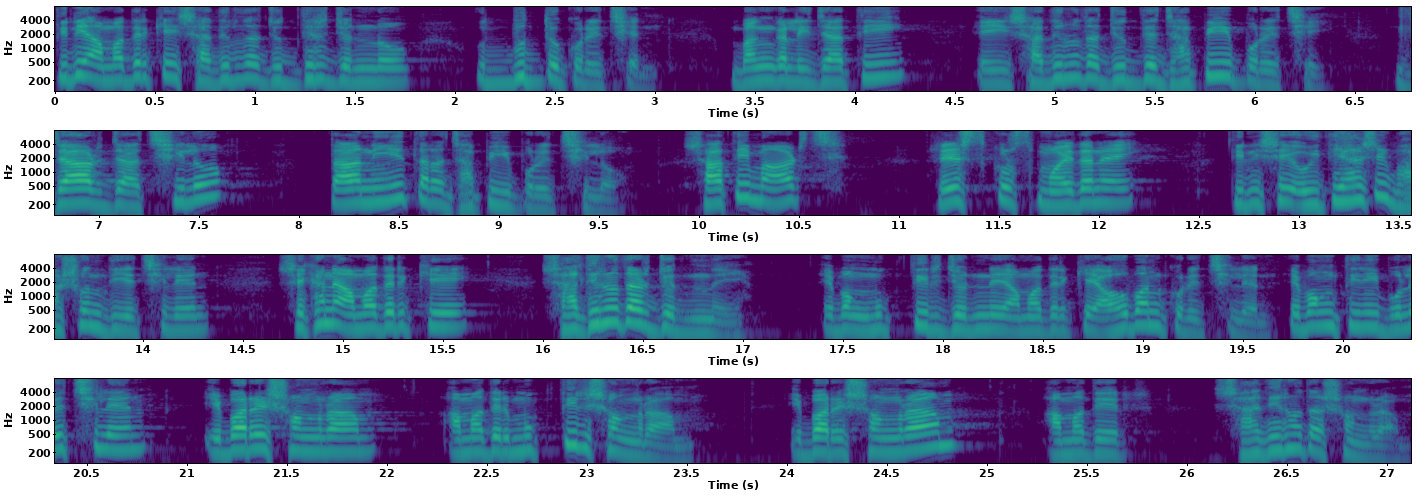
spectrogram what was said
তিনি আমাদেরকে এই স্বাধীনতা যুদ্ধের জন্য উদ্বুদ্ধ করেছেন। বাঙালি জাতি এই স্বাধীনতা যুদ্ধে ঝাঁপিয়ে পড়েছে। যার যা ছিল তা নিয়ে তারা ঝাঁপিয়ে পড়েছিল। সাতই মার্চ রেসকোর্স ময়দানে তিনি সেই ঐতিহাসিক ভাষণ দিয়েছিলেন, সেখানে আমাদেরকে স্বাধীনতার জন্যে এবং মুক্তির জন্যে আমাদেরকে আহ্বান করেছিলেন এবং তিনি বলেছিলেন, এবারের সংগ্রাম আমাদের মুক্তির সংগ্রাম, এবারের সংগ্রাম আমাদের স্বাধীনতা সংগ্রাম।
